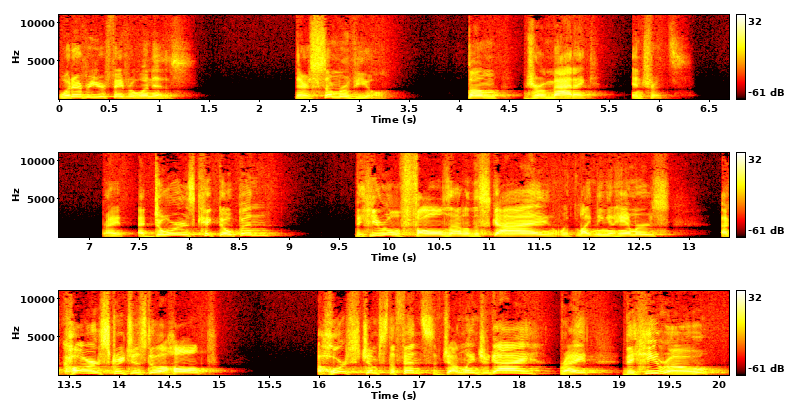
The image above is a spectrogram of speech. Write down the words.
whatever your favorite one is. There's some reveal, some dramatic entrance right? A door is kicked open. The hero falls out of the sky with lightning and hammers. A car screeches to a halt. A horse jumps the fence of John Wanger guy, right? The hero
